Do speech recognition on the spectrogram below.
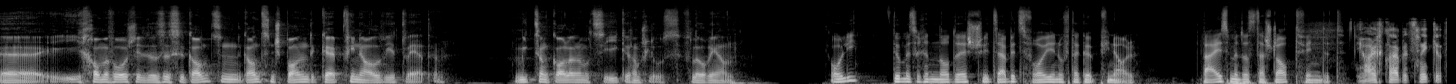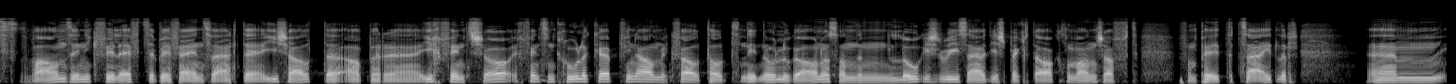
Äh, ich kann mir vorstellen, dass es ein ganz, ein ganz spannender Cup-Final wird werden. Mit St. Gallen als Sieger am Schluss, Florian. Oli, du musst dich in der Nordwestschweiz auch jetzt freuen auf das Cup-Final weiß man, dass das stattfindet? Ja, ich glaube jetzt nicht, dass wahnsinnig viele FCB-Fans werden einschalten, aber äh, ich finde es schon, ich finde es ein cooler Cup-Final. Mir gefällt halt nicht nur Lugano, sondern logischerweise auch die Spektakelmannschaft von Peter Zeidler, ähm,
